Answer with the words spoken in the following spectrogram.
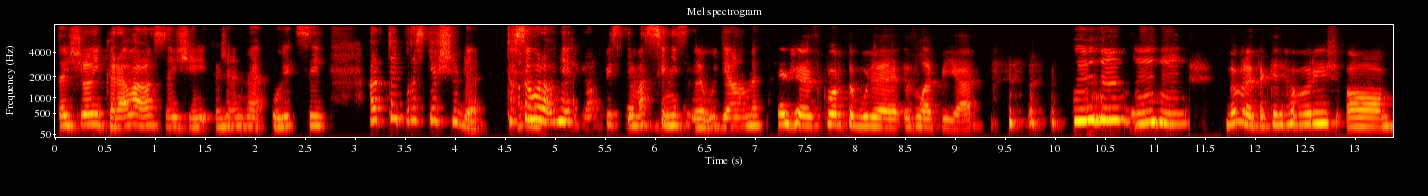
ten šilný kraval se žene ulici, ale to je prostě všude. To jsou hlavně chlapi, s tím asi nic neuděláme. Takže skôr to bude zlé PR. mm-hmm, mm-hmm. Dobre, tak keď hovoríš o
